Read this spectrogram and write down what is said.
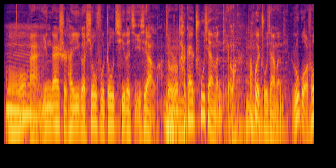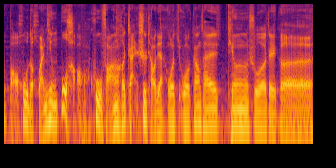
哦，哎，应该是它一个修复周期的极限了，就是说它该出现问题了，它会出现问题。如果说保护的环境不好，库房和展示条件，我我刚才听说这个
